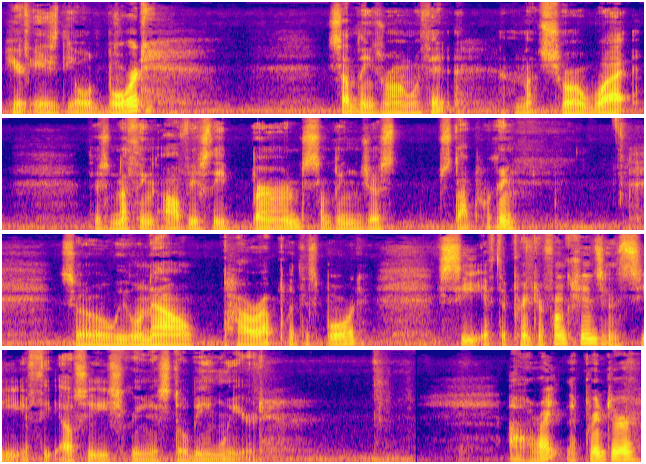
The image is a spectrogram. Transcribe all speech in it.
Here is the old board. Something's wrong with it. I'm not sure what. There's nothing obviously burned. Something just stopped working. So we will now power up with this board, see if the printer functions, and see if the LCD screen is still being weird. Alright, the printer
